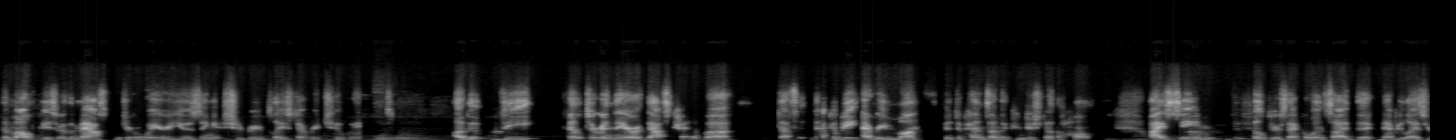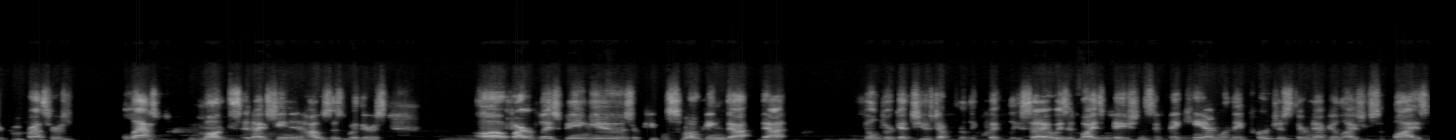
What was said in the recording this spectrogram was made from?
the mouthpiece or the mask whichever way you're using it should be replaced every two weeks. Uh, the, the filter in there that's kind of a that's that could be every month it depends on the condition of the home. I've seen the filters that go inside the nebulizer compressors last months, and I've seen in houses where there's a fireplace being used or people smoking that that filter gets used up really quickly. So I always advise patients if they can when they purchase their nebulizer supplies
